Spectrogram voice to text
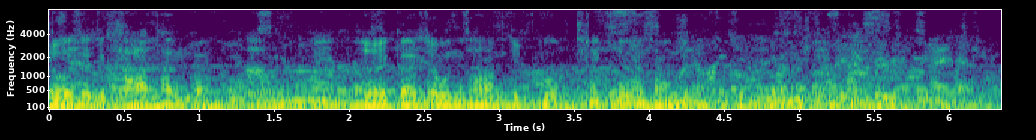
여기서 이제 갈아타는 거야. 여기까지 온 사람도 있고 트레킹할 사람도 여기까지 오는 거야.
